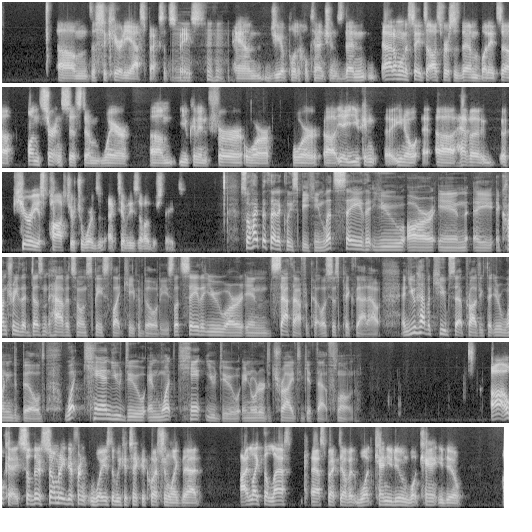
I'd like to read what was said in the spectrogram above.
um, the security aspects of mm. space mm. and geopolitical tensions, then I don't want to say it's us versus them, but it's a uncertain system where um, you can infer or or uh, yeah, you can uh, you know uh, have a, a curious posture towards activities of other states. So hypothetically speaking, let's say that you are in a, a, country that doesn't have its own spaceflight capabilities. Let's say that you are in South Africa, let's just pick that out, and you have a CubeSat project that you're wanting to build. What can you do and what can't you do in order to try to get that flown? Ah, okay. So there's so many different ways that we could take a question like that. I like the last aspect of it. What can you do and what can't you do?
